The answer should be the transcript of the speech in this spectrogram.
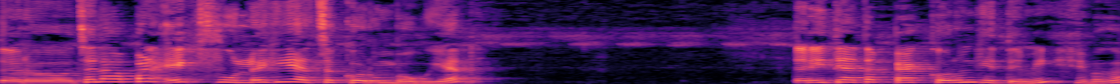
तर चला आपण एक फुलंही याचं करून बघूयात. तर इथे आता पॅक करून घेते मी हे बघा.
